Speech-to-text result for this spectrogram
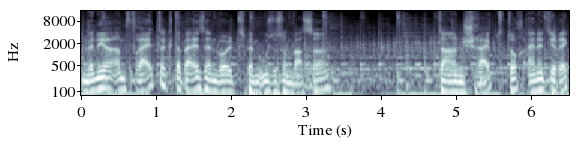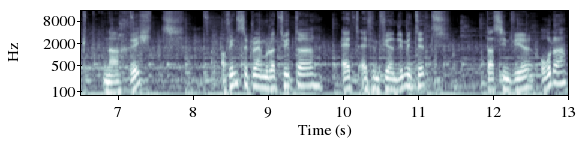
Und wenn ihr am Freitag dabei sein wollt beim Usus am Wasser, dann schreibt doch eine Direktnachricht auf Instagram oder Twitter at FM4 Unlimited. Das sind wir. Oder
